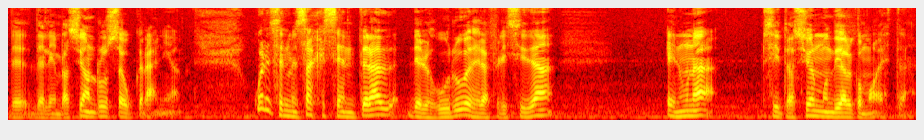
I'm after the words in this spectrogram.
de, la invasión rusa a Ucrania. ¿Cuál es el mensaje central de los gurúes de la felicidad en una situación mundial como esta?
